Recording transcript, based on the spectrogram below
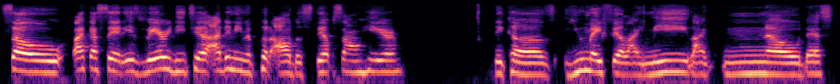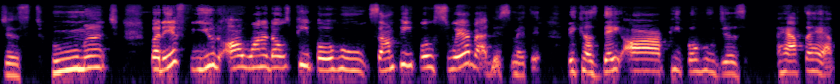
So, like I said, it's very detailed. I didn't even put all the steps on here because you may feel like me, like, no, that's just too much. But if you are one of those people who some people swear by this method because they are people who just have to have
